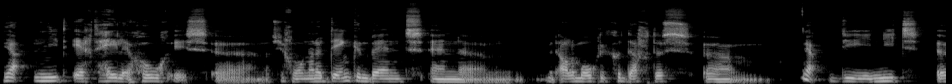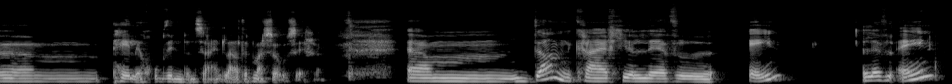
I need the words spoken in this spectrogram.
ja, niet echt heel erg hoog is. Uh, dat je gewoon aan het denken bent en um, met alle mogelijke gedachten ja, die niet um, heel erg opwindend zijn, laat het maar zo zeggen. dan krijg je level 1. Level 1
